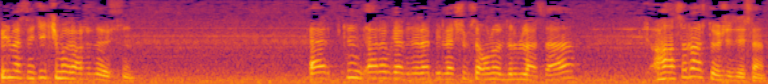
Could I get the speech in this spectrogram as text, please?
bilməsin ki, kimə qarşı döyüşsün. Əgər bütün ərəb qəbilələr birləşibsə, onu öldürürlərsə, hansı qarşı döyüşəcəksən?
